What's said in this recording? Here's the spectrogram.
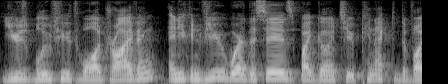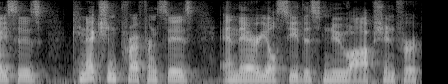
use Bluetooth while driving. And you can view where this is by going to connected devices, connection preferences, and there you'll see this new option for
